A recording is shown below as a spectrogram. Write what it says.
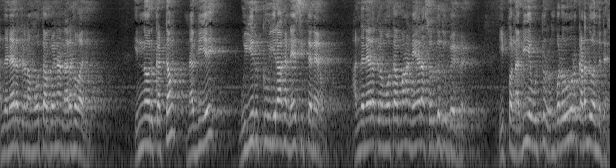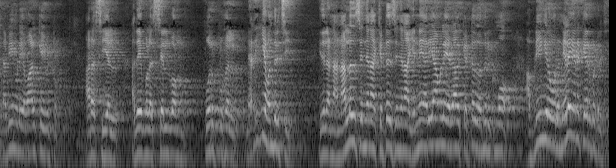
அந்த நேரத்தில் நான் மூத்தா போயினா நரகவாதி. இன்னொரு கட்டம் நபியை உயிருக்கு உயிராக நேசித்த நேரம். அந்த நேரத்தில் மூத்தா போனால் நேராக சொர்க்கத்துக்கு போயிருப்பேன். இப்போ நபியை விட்டு ரொம்ப தூரம் கடந்து வந்துட்டேன். நபியினுடைய வாழ்க்கையை விட்டும். அரசியல் அதே போல் செல்வம் பொறுப்புகள் நிறைய வந்துருச்சு. இதில் நான் நல்லது செஞ்சனா கெட்டது செஞ்சனா என்னை அறியாமலே ஏதாவது கெட்டது வந்திருக்குமோ அப்படிங்கிற ஒரு நிலை எனக்கு ஏற்பட்டுருச்சு.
